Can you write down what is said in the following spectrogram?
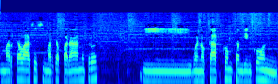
marca bases y marca parámetros. Y bueno, Capcom también con,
